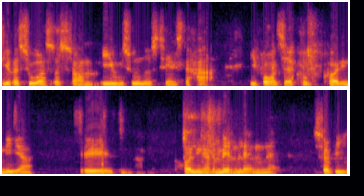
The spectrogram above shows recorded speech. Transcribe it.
de ressourcer, som EU's udenrigstjeneste har i forhold til at kunne koordinere øh, holdningerne mellem landene, så vi,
